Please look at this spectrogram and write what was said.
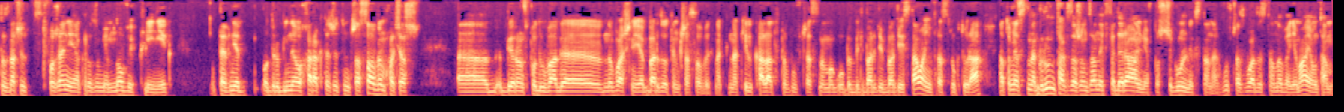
to znaczy stworzenie, jak rozumiem, nowych klinik, pewnie odrobinę o charakterze tymczasowym, chociaż biorąc pod uwagę, no właśnie, jak bardzo tymczasowych. Na, na, kilka lat to wówczas no, mogłoby być bardziej, bardziej stała infrastruktura, natomiast na gruntach zarządzanych federalnie w poszczególnych stanach, wówczas władze stanowe nie mają tam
